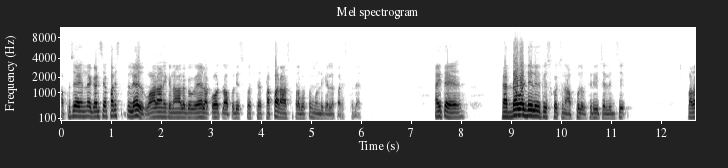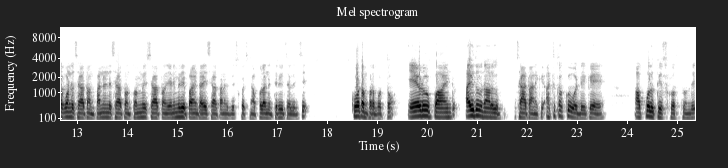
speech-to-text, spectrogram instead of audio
అప్పు చేయందే గడిచే పరిస్థితి లేదు. వారానికి నాలుగు వేల కోట్లు అప్పు తీసుకొస్తే తప్ప రాష్ట్ర ప్రభుత్వం ముందుకెళ్ళే పరిస్థితి లేదు. అయితే పెద్ద వడ్డీలకు తీసుకొచ్చిన అప్పులు తిరిగి చెల్లించి పదకొండు శాతం పన్నెండు శాతం తొమ్మిది శాతం ఎనిమిది పాయింట్ ఐదు శాతానికి తీసుకొచ్చిన అప్పులన్నీ తిరిగి చెల్లించి కూటమి ప్రభుత్వం ఏడు పాయింట్ ఐదు నాలుగు శాతానికి అతి తక్కువ వడ్డీకే అప్పులు తీసుకొస్తుంది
